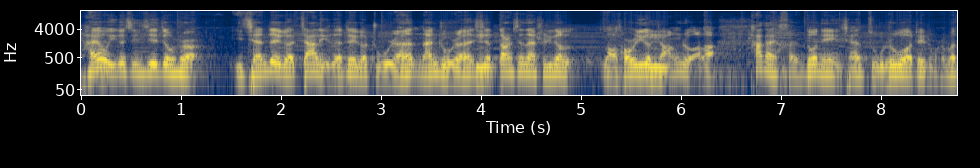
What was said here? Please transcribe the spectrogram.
还有一个信息就是，以前这个家里的这个主人，男主人，现嗯。当然现在是一个老头儿，一个长者了。他在很多年以前组织过这种什么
